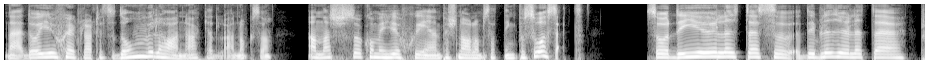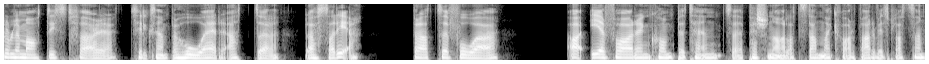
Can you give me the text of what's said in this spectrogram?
Nej, då är ju självklart att de vill ha en ökad lön också. Annars så kommer ju ske en personalomsättning på så sätt. Så det, är ju lite, så det blir ju lite problematiskt för till exempel HR att eh, lösa det. För att få ja, erfaren, kompetent eh, personal att stanna kvar på arbetsplatsen.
